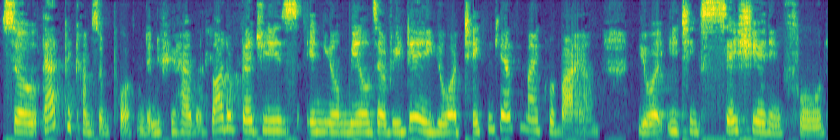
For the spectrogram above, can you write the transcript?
So that becomes important. And if you have a lot of veggies in your meals every day, you are taking care of the microbiome. You are eating satiating food.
